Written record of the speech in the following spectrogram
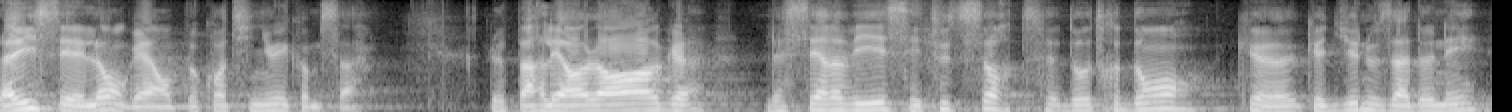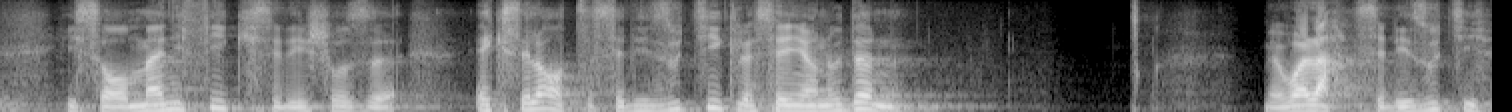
La liste est longue, hein, on peut continuer comme ça. Le parler en langue, le service et toutes sortes d'autres dons que, Dieu nous a donnés, ils sont magnifiques, c'est des choses excellentes, c'est des outils que le Seigneur nous donne. Mais voilà, c'est des outils.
